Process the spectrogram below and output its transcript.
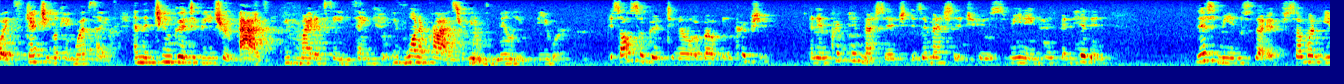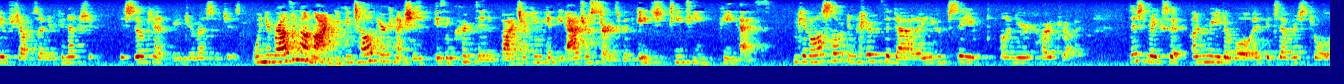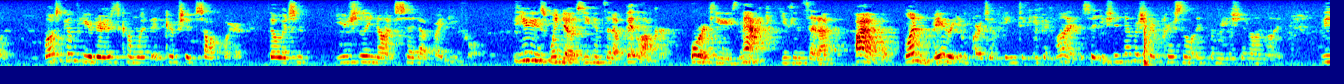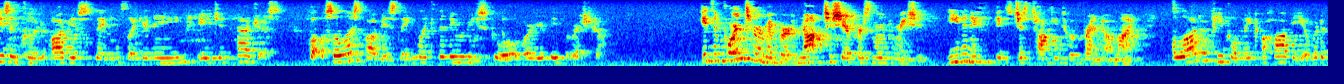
avoid sketchy looking websites and the too good to be true ads you might have seen saying you've won a prize for being the millionth viewer. It's also good to know about encryption. An encrypted message is a message whose meaning has been hidden. This means that if someone eavesdrops on your connection, they still can't read your messages. When you're browsing online, you can tell if your connection is encrypted by checking if the address starts with HTTPS. You can also encrypt the data you have saved on your hard drive. This makes it unreadable if it's ever stolen. Most computers come with encryption software, though it's usually not set up by default. If you use Windows, you can set up BitLocker, or if you use Mac, you can set up FileVault. One very important thing to keep in mind is that you should never share personal information online. These include obvious things like your name, age, and address, but also less obvious things like the name of your school or your favorite restaurant. It's important to remember not to share personal information, even if it's just talking to a friend online. A lot of people make a hobby out of,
